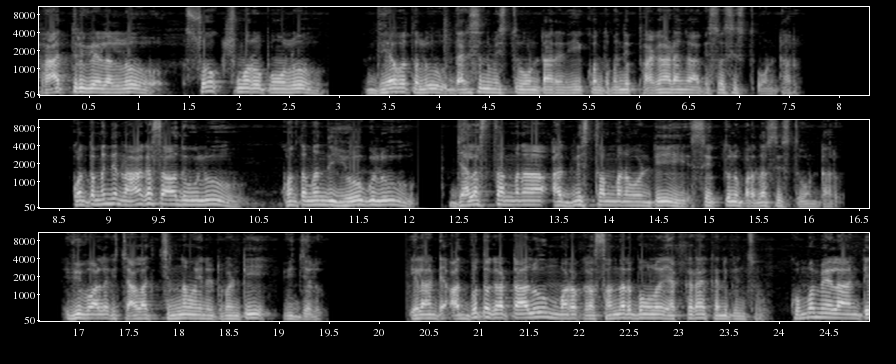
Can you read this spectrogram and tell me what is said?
రాత్రి వేళల్లో సూక్ష్మ రూపంలో దేవతలు దర్శనమిస్తూ ఉంటారని కొంతమంది ప్రగాఢంగా విశ్వసిస్తూ ఉంటారు. కొంతమంది నాగసాధువులు కొంతమంది యోగులు జలస్తంభన అగ్నిస్తంభన వంటి శక్తులను ప్రదర్శిస్తూ ఉంటారు. ఇవి వాళ్ళకి చాలా చిన్నమైనటువంటి విద్యలు. ఇలాంటి అద్భుత ఘట్టాలు మరొక సందర్భంలో ఎక్కడా కనిపించవు. కుంభమేళ అంటే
